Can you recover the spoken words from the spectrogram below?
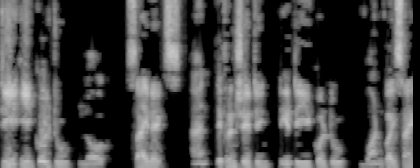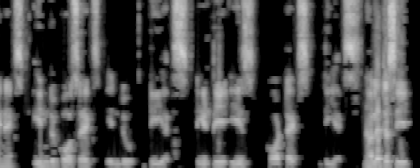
t equal to log sin x and differentiating dt equal to 1 by sin x into cos x into dx. dt is cot x dx. Now let us see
